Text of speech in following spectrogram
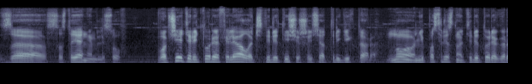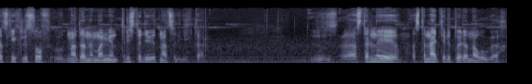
за состоянием лесов. Вообще территория филиала 4063 гектара, но непосредственно территория городских лесов на данный момент 319 гектар. Остальные, остальная территория на лугах.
